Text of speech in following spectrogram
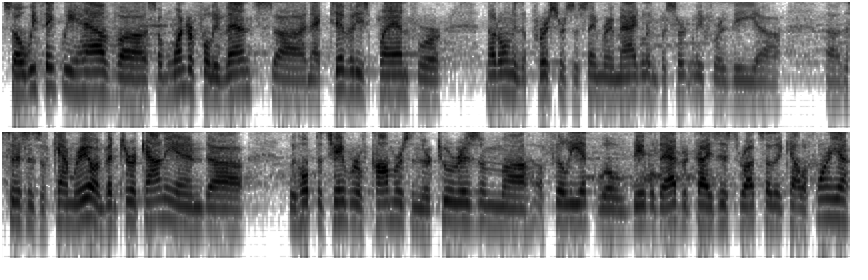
So we think we have uh, some wonderful events uh, and activities planned for not only the parishioners of St. Mary Magdalen, but certainly for the, uh, uh the citizens of Camarillo and Ventura County. And uh, we hope the Chamber of Commerce and their tourism uh, affiliate will be able to advertise this throughout Southern California.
